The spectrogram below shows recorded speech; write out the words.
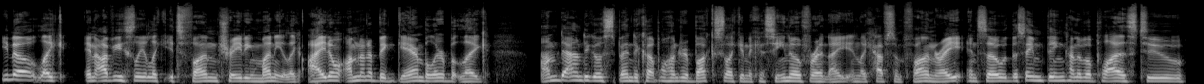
you know, like and obviously like it's fun trading money. Like I don't I'm not a big gambler, but like I'm down to go spend a couple hundred bucks like in a casino for a night and like have some fun, right? And so the same thing kind of applies to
